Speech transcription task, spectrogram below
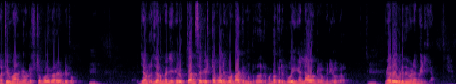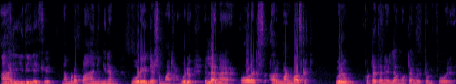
മറ്റു വിമാനങ്ങളുണ്ട് ഇഷ്ടംപോലെ വേറെ ഉണ്ട് ഇപ്പോൾ ജർമ്മനിയൊക്കെ ഉത്താൻസൊക്കെ ഇഷ്ടംപോലെ ഇപ്പോൾ ഉണ്ടാക്കുന്നുണ്ട്. കൊണ്ടത്തൊരു ബോയിങ് എല്ലാം ഉണ്ട് കമ്പനികൾ വേറെ. വേറെ എവിടെ നിന്ന് വേണം മേടിക്കാം. ആ രീതിയിലേക്ക് നമ്മുടെ പ്ലാനിങ്ങിനെ ഓറിയന്റേഷൻ മാറ്റണം. ഒരു എല്ലാ all X R one basket ഒരു കൊട്ടയിൽ തന്നെ എല്ലാ മുട്ടയും കൂടെ ഇട്ടുകൊണ്ട് പോകരുത്.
